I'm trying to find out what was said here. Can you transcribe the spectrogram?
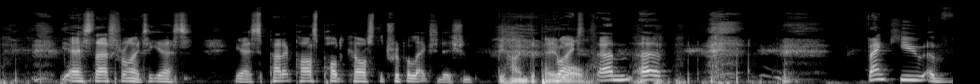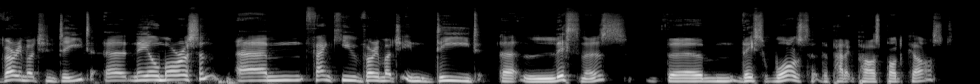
yes, that's right. Yes. Yes, Paddock Pass podcast, the Triple X edition. Behind the paywall. Right. Um, uh, Thank you very much indeed, uh, Neil Morrison. Um, thank you very much indeed, uh, listeners the, this was the Paddock Pass podcast.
